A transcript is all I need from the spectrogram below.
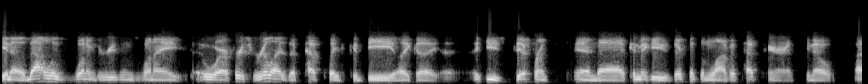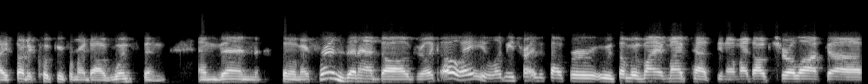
you know, that was one of the reasons when I, where I first realized that pet plate could be like a, a huge difference and uh, can make a huge difference in the life of pet parents. You know, I started cooking for my dog Winston, and then some of my friends that had dogs were like, "Oh, hey, let me try this out for some of my my pets." You know, my dog Sherlock, uh,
